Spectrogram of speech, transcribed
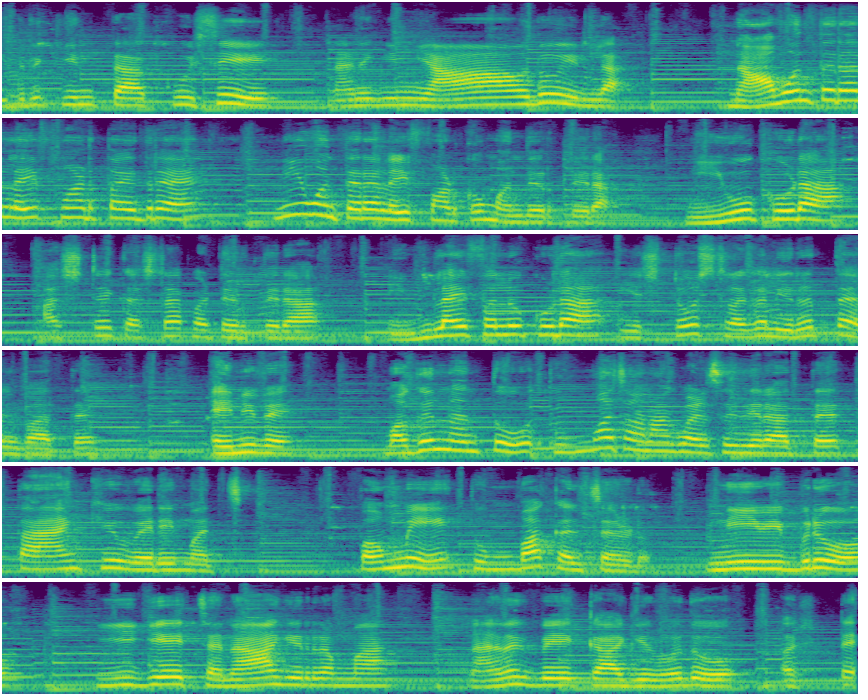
ಇದಕ್ಕಿಂತ ಖುಷಿ ನನಗಿನ್ಯಾವುದೂ ಇಲ್ಲ. ನಾವೊಂಥರ ಲೈಫ್ ಮಾಡ್ತಾ ಇದ್ರೆ ನೀವೊಂಥರ ಲೈಫ್ ಮಾಡ್ಕೊಂಡ್ ಬಂದಿರ್ತೀರ. ನೀವು ಕೂಡ ಅಷ್ಟೇ ಕಷ್ಟಪಟ್ಟಿರ್ತೀರ. ನಿಮ್ಮ ಲೈಫಲ್ಲೂ ಕೂಡ ಎಷ್ಟೋ ಸ್ಟ್ರಗಲ್ ಇರುತ್ತೆ ಅಲ್ವಾ ಅತ್ತೆ? ಎನಿವೆ ಮಗನಂತೂ ತುಂಬ ಚೆನ್ನಾಗಿ ಬೆಳೆಸಿದ್ದೀರ ಅತ್ತೆ. Thank you very much Pammi ತುಂಬ ಕಲ್ಚರ್ಡು ನೀವಿಬ್ರು ಹೀಗೆ ಚೆನ್ನಾಗಿರಮ್ಮ ನನಗೆ ಬೇಕಾಗಿರೋದು ಅಷ್ಟೇ.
